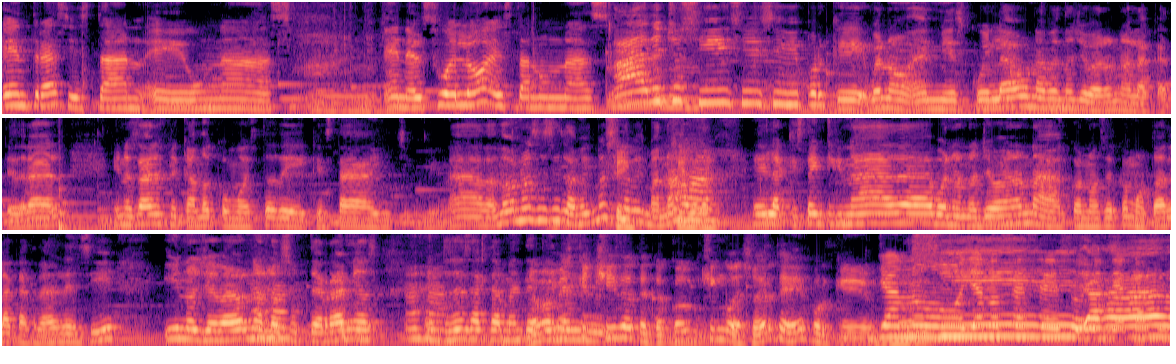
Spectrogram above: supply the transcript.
entras y están eh, unas... mm, en el suelo están unas... Ah, de hecho sí, sí, sí vi porque, bueno, en mi escuela una vez nos llevaron a la catedral y nos estaban explicando como esto de que está inclinada. No, no sé si es la misma, sí, es la misma, ¿no? Eh, la que está inclinada, bueno, nos llevaron a conocer como toda la catedral en sí y nos llevaron a los subterráneos. Ajá. Entonces exactamente mames, tienen... qué chido, te tocó un chingo de suerte, ¿eh? Porque... Ya no- ya no se hace eso ajá,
